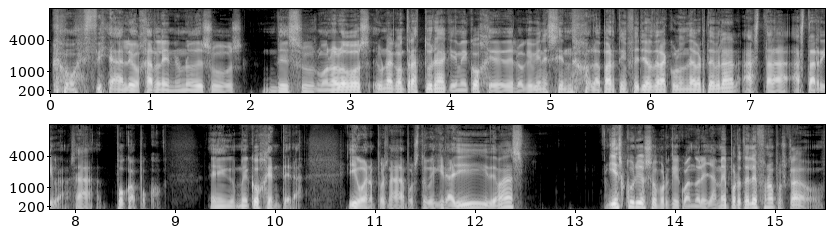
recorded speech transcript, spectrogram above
como decía Leo Harley en uno de sus, de sus monólogos, una contractura que me coge de lo que viene siendo la parte inferior de la columna vertebral hasta, hasta arriba, o sea, poco a poco. Eh, me coge entera. Y bueno, pues nada, pues tuve que ir allí y demás. Y es curioso porque cuando le llamé por teléfono, pues claro,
